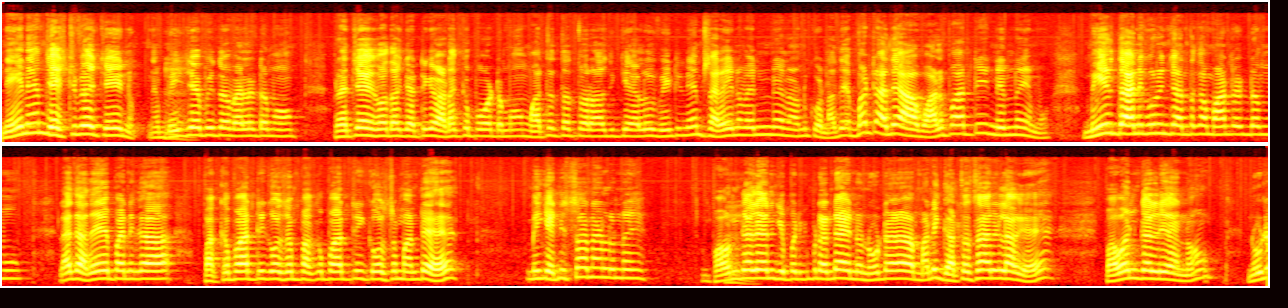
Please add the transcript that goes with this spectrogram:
నేనేం జస్టిఫై చేయను. బీజేపీతో వెళ్ళటము ప్రత్యేక హోదా గట్టిగా అడగకపోవటము మతతత్వ రాజకీయాలు వీటినేం సరైనవని నేను అనుకోను. అదే బట్ అదే ఆ వాళ్ళ పార్టీ నిర్ణయము. మీరు దాని గురించి అంతగా మాట్లాడడము లేదా అదే పనిగా పక్క పార్టీ కోసం పక్క పార్టీ కోసం అంటే మీకు ఎన్ని స్థానాలు ఉన్నాయి? పవన్ కళ్యాణ్కి ఇప్పటికిప్పుడు అంటే ఆయన నూట మళ్ళీ గతసారిలాగే పవన్ కళ్యాణ్ నూట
